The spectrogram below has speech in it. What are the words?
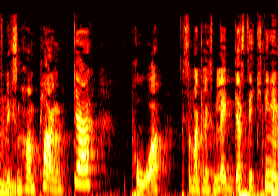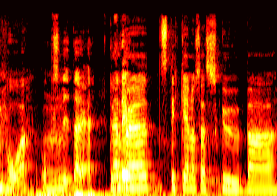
Att liksom ha en planka på som man kan liksom lägga stickningen på och så vidare. Mm. Du får det- börja sticka i något så här skuba...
